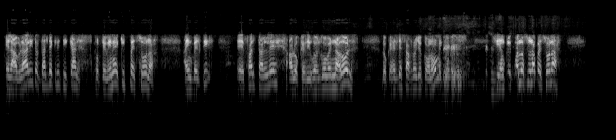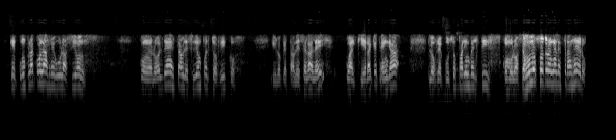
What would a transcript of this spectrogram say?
El hablar y tratar de criticar, porque viene X personas a invertir, es faltarle a lo que dijo el gobernador, lo que es el desarrollo económico. Siempre y cuando sea una persona que cumpla con la regulación, con el orden establecido en Puerto Rico y lo que establece la ley, cualquiera que tenga los recursos para invertir, como lo hacemos nosotros en el extranjero,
